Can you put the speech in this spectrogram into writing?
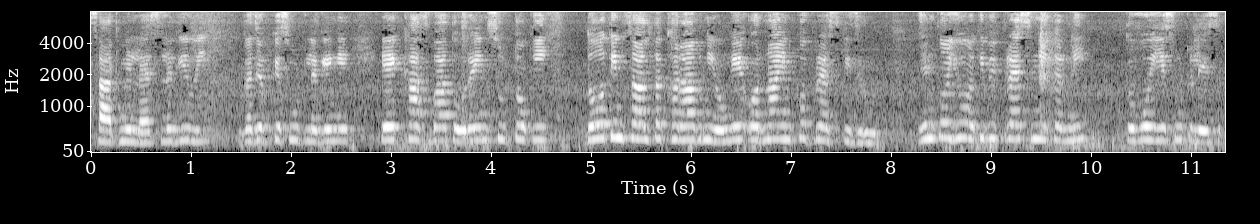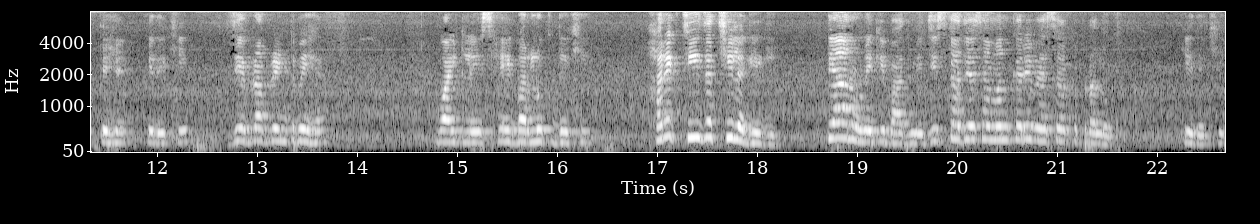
साथ में लेस लगी हुई, गजब के सूट लगेंगे। एक खास बात हो रही है, इन सूटों की दो तीन साल तक खराब नहीं होंगे और ना इनको प्रेस की ज़रूरत। जिनको यूँ है कि भी प्रेस नहीं करनी तो वो ये सूट ले सकते हैं। ये देखिए जेबरा प्रिंट में है। वाइट लेस है एक बार लुक देखिए। हर एक चीज़ अच्छी लगेगी। तैयार होने के बाद में, जिसका जैसा मन करे वैसा कपड़ा लो। ये देखिए।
